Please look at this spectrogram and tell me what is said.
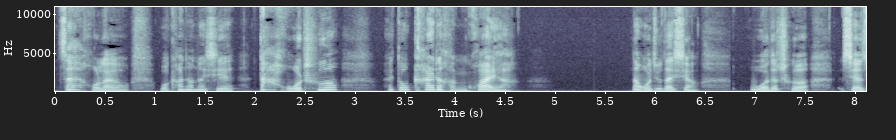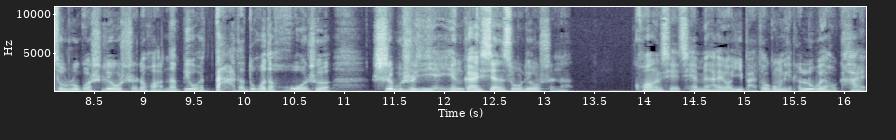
再后来，我看到那些大货车，哎，都开得很快呀。那我就在想，我的车限速如果是六十的话，那比我大得多的货车是不是也应该限速六十呢？况且前面还有一百多公里的路要开，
